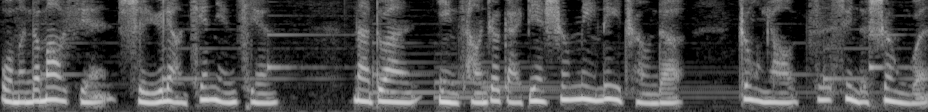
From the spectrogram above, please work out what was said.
我们的冒险始于两千年前，那段隐藏着改变生命历程的重要资讯的圣文。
